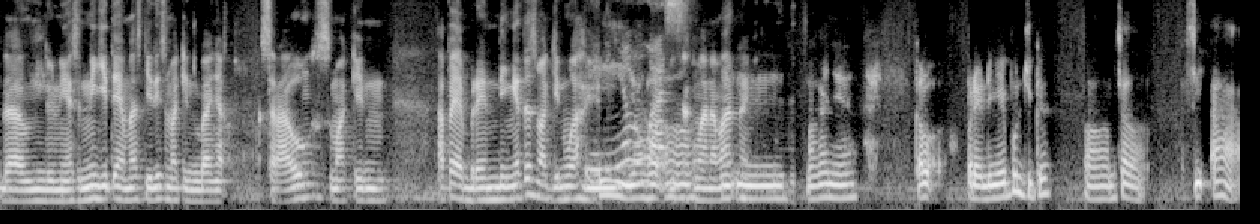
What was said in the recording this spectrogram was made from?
dalam dunia seni gitu ya mas. Jadi semakin banyak serawung, semakin apa ya brandingnya tuh semakin wah gitu. Brandingnya luas. Ke mana-mana mm, gitu. Makanya kalau brandingnya pun juga eh, misal si A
